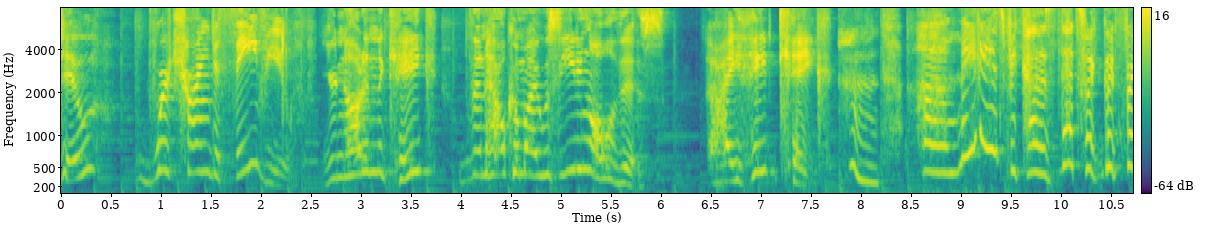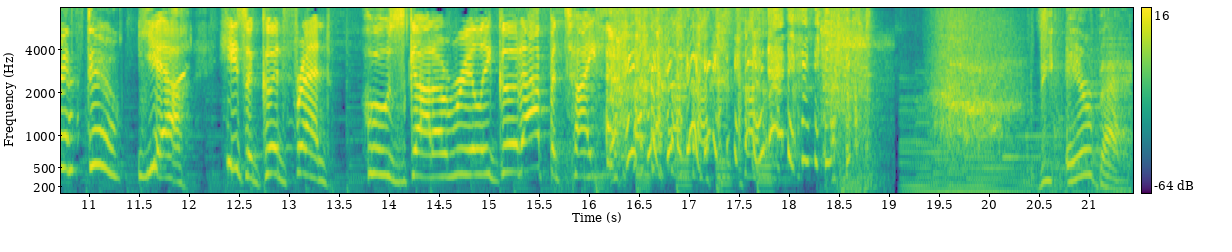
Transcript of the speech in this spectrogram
to? We're trying to save you. You're not in the cake? Then how come I was eating all of this? I hate cake. Hmm. Uh, maybe it's because that's what good friends do. Yeah, he's a good friend who's got a really good appetite. The airbag.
